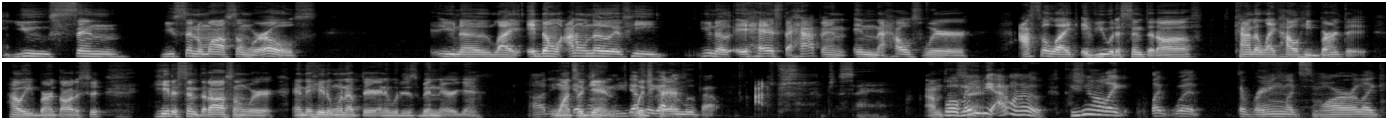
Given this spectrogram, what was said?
you send you send them off somewhere else. You know, like it don't I don't know if he, you know, it has to happen in the house where I feel like if you would have sent it off, kind of like how he burnt it, how he burnt all the shit, he'd have sent it off somewhere and then he'd have went up there and it would have just been there again. Uh, Once again, you definitely got to move out. I'm just saying. I'm Well, just saying. maybe I don't know, cause you know, like like with the ring, like Samara, like,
